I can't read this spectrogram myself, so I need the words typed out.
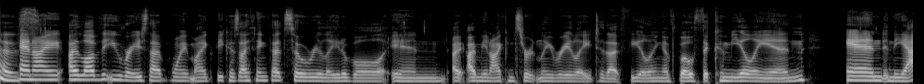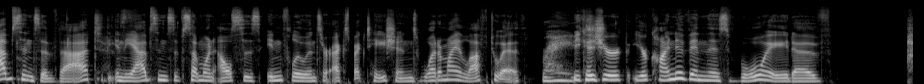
does. And I, I love that you raised that point, Mike, because I think that's so relatable. In, I, I mean, I can certainly relate to that feeling of both the chameleon and in the absence of that, in the absence of someone else's influence or expectations, what am I left with? right. Because you're you're kind of in this void of.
